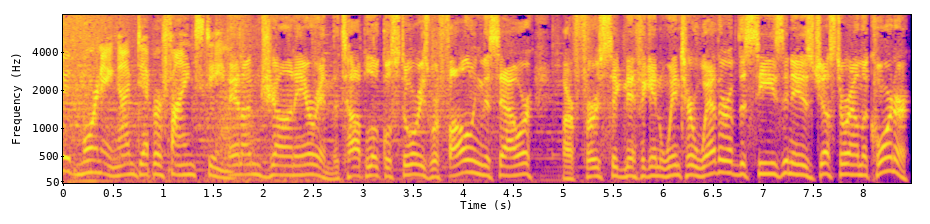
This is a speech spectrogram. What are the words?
Good morning. I'm Deborah Feinstein. And I'm John Aaron. The top local stories we're following this hour. Our first significant winter weather of the season is just around the corner.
